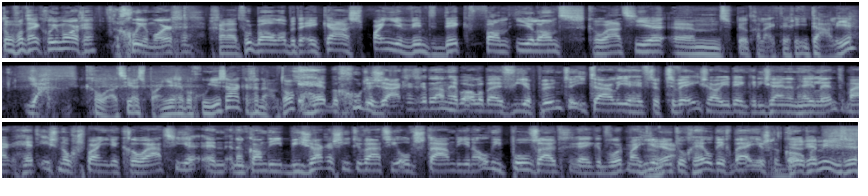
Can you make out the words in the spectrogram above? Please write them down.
Tom van Hek, goedemorgen. Goedemorgen. We gaan naar het voetbal op het EK. Spanje wint dik van Ierland. Kroatië um, speelt gelijk tegen Italië. Ja. Kroatië en Spanje hebben goede zaken gedaan, toch? Hebben goede zaken gedaan, hebben allebei vier punten. Italië heeft er twee, zou je denken, die zijn een heel end. Maar het is nog Spanje-Kroatië. En, en, dan kan die bizarre situatie ontstaan die in al die pools uitgerekend wordt. Maar hier ja. nu toch heel dichtbij is gekomen. De remise.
